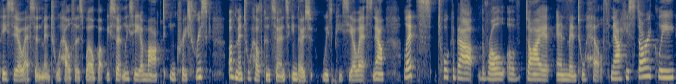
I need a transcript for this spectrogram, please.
PCOS and mental health as well. But we certainly see a marked increased risk of mental health concerns in those with PCOS. Now, let's talk about the role of diet and mental health. Now, historically,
